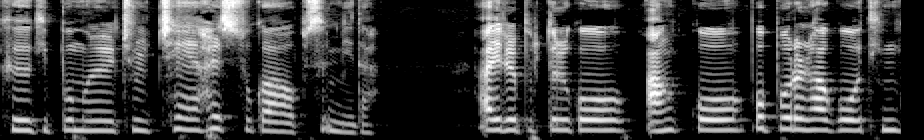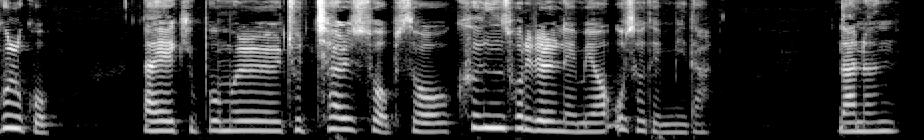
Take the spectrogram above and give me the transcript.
그 기쁨을 줄채할 수가 없습니다. 아이를 붙들고 안고 뽀뽀를 하고 뒹굴고 나의 기쁨을 주체할 수 없어 큰 소리를 내며 웃어댑니다. 나는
